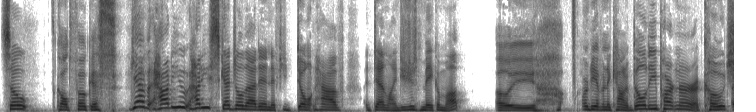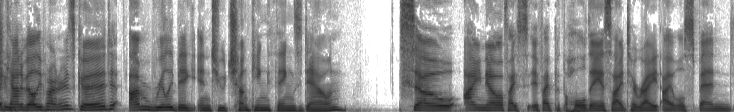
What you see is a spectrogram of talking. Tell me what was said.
So It's called focus. yeah, but how do you how do you schedule that in if you don't have a deadline? Do you just make them up, Oh, yeah. or do you have an accountability partner or a coach? who- Accountability partner is good. I'm really big into chunking things down. So I know if I if I put the whole day aside to write, I will spend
